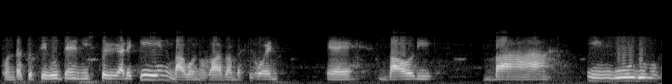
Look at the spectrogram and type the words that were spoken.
kontatu ziguten historiarekin, ba, bueno, ba, ba, zegoen, e, ba, hori, ba, inguru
